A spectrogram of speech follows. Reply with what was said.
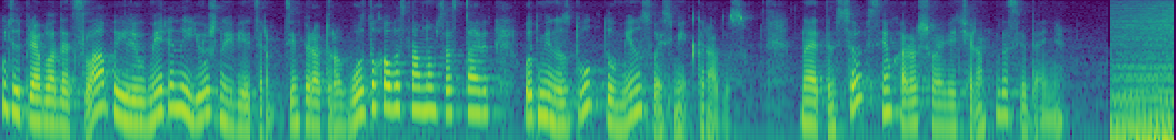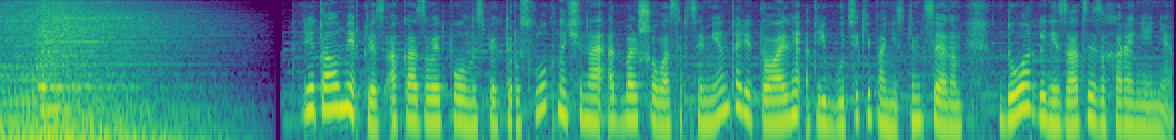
Будет преобладать слабый или умеренный южный ветер. Температура воздуха в основном составит от минус 2 до минус 8 градусов. На этом все. Всем хорошего вечера. До свидания. Ритуал Мерклис оказывает полный спектр услуг, начиная от большого ассортимента ритуальной атрибутики по низким ценам до организации захоронения.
